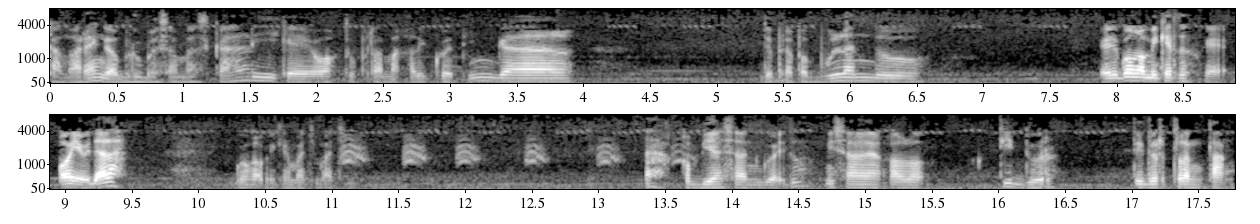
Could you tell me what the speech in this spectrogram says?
kamarnya nggak berubah sama sekali? Kayak waktu pertama kali gue tinggal. Udah berapa bulan tuh? Jadi gue nggak mikir tuh kayak oh ya udahlah. Gue nggak mikir macam-macam nah kebiasaan gue itu misalnya kalau tidur tidur telentang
